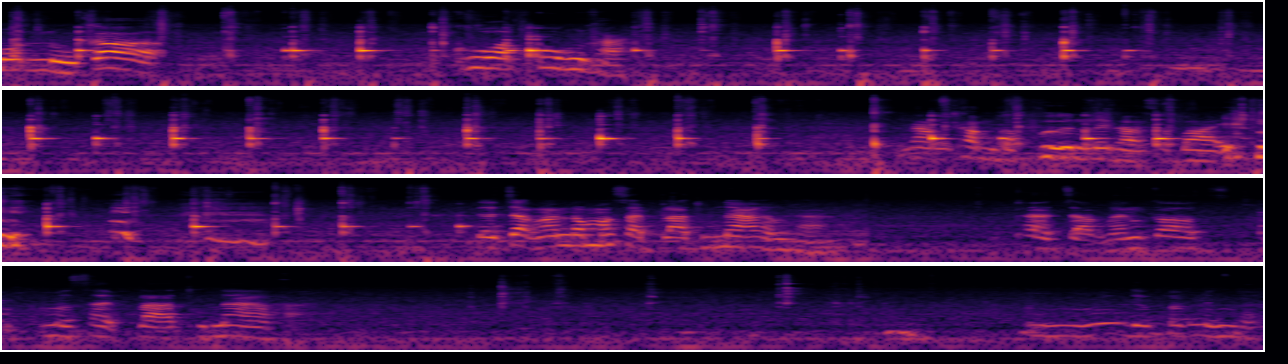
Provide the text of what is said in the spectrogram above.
บนหนูก็คั่วกุ้งค่ะ นั่งทำกับพื้นเลยค่ะ สบาย เดี๋ยวจากนั้นเรามาใส่ปลาทูน่ากันค่ะค่ะจากนั้นก็มาใส่ปลาทูน่าค่ะ เดี๋ยวแป๊บนึงค่ะ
